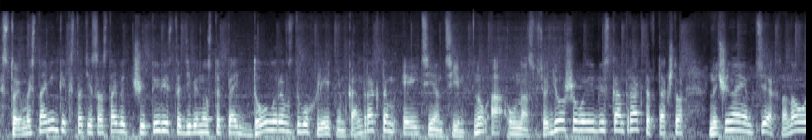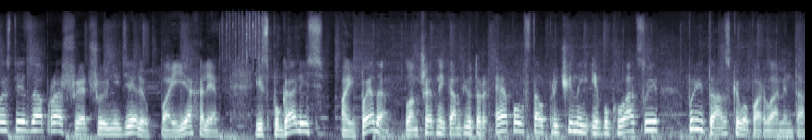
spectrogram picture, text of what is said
Стоимость новинки, кстати, составит 495 долларов с двухлетним контрактом AT&T. Ну а у нас все дешево и без контрактов, так что начинаем техно-новости за прошедшую неделю. Поехали! Испугались iPad? Планшетный компьютер Apple стал причиной эвакуации британского парламента.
